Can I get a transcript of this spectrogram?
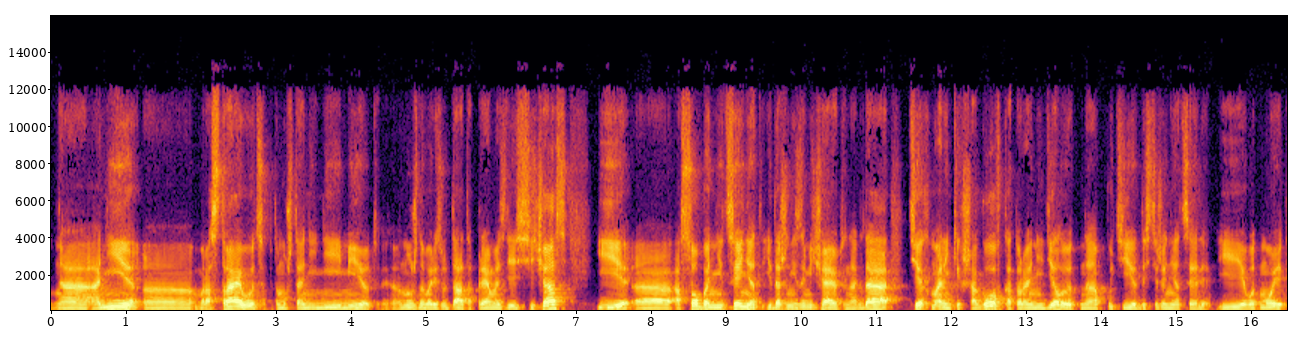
а, они а, расстраиваются, потому что они не имеют э, нужного результата прямо здесь сейчас, и э, особо не ценят и даже не замечают иногда тех маленьких шагов, которые они делают на пути достижения цели. И вот мой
